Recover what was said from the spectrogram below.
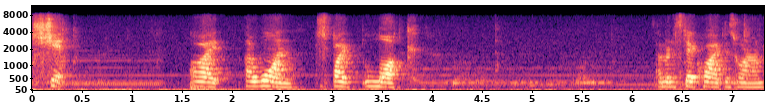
Shit. Alright, I won. Just by luck. I'm gonna stay quiet this round.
